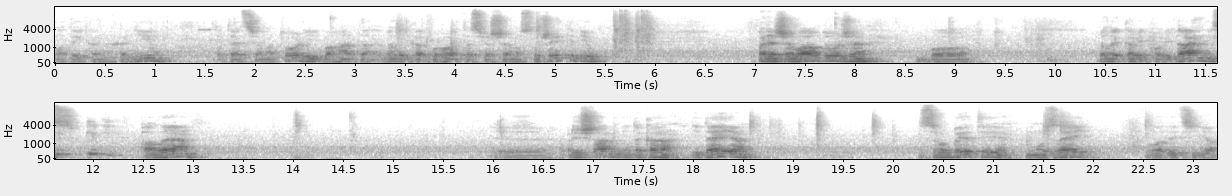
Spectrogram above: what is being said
владика Михаїл, отець Анатолій, багата, велика когорта священнослужителів. Переживав дуже, бо велика відповідальність, але е, прийшла мені така ідея зробити музей владиці Якова.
